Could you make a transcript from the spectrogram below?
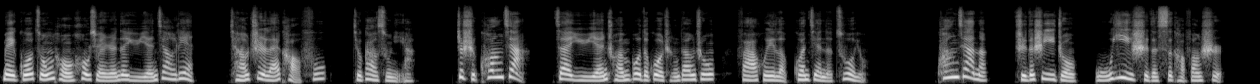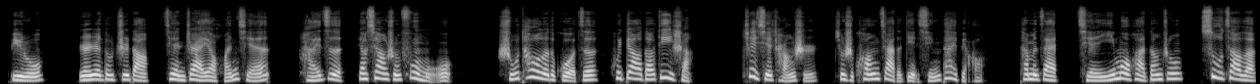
美国总统候选人的语言教练乔治莱考夫就告诉你啊，这是框架在语言传播的过程当中发挥了关键的作用。框架呢，指的是一种无意识的思考方式，比如人人都知道欠债要还钱，孩子要孝顺父母，熟透了的果子会掉到地上。这些常识就是框架的典型代表，他们在潜移默化当中塑造了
